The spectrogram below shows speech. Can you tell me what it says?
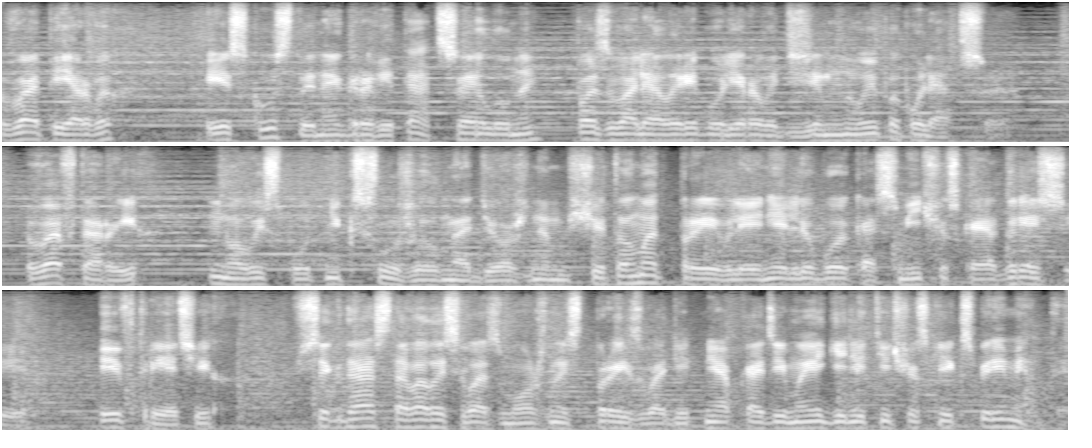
Во-первых, искусственная гравитация Луны позволяла регулировать земную популяцию. Во-вторых, новый спутник служил надежным щитом от проявления любой космической агрессии. И в-третьих, всегда оставалась возможность производить необходимые генетические эксперименты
